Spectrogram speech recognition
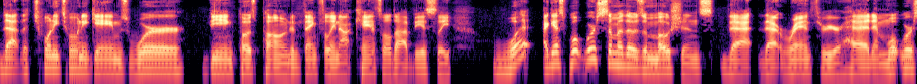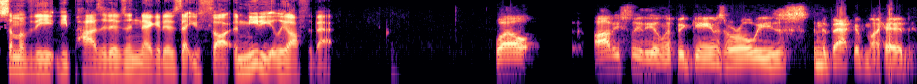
that the 2020 games were being postponed and thankfully not canceled, obviously, what I guess what were some of those emotions that that ran through your head, and what were some of the the positives and negatives that you thought immediately off the bat? Well, obviously the Olympic Games were always in the back of my head,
